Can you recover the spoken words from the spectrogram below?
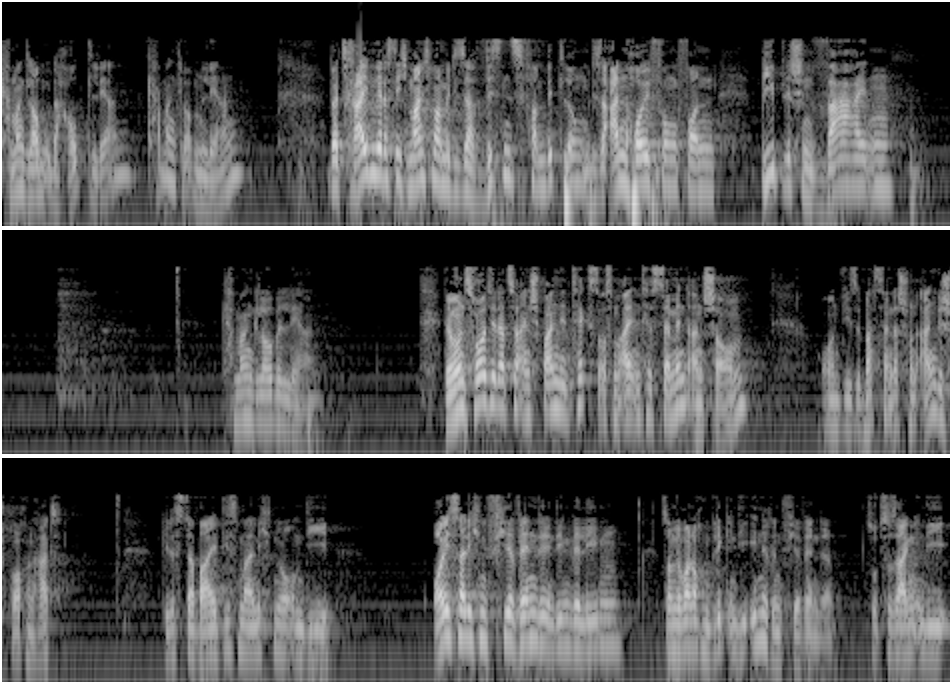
Kann man Glauben überhaupt lernen? Kann man Glauben lernen? Übertreiben wir das nicht manchmal mit dieser Wissensvermittlung, mit dieser Anhäufung von biblischen Wahrheiten? Kann man Glaube lernen? Wenn wir uns heute dazu einen spannenden Text aus dem Alten Testament anschauen, und wie Sebastian das schon angesprochen hat, geht es dabei diesmal nicht nur um die äußerlichen vier Wände, in denen wir leben, sondern wir wollen auch einen Blick in die inneren vier Wände, sozusagen in die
